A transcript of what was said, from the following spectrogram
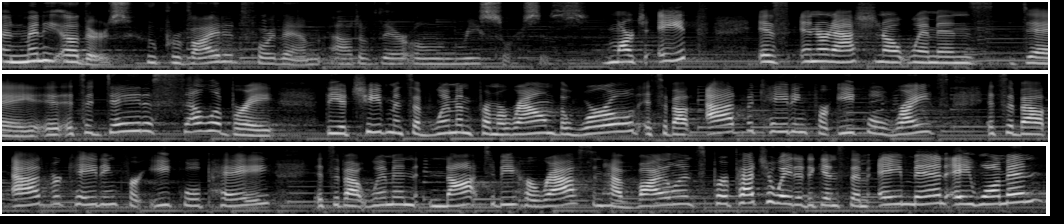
and many others who provided for them out of their own resources. March 8th is International Women's Day. It's a day to celebrate the achievements of women from around the world. It's about advocating for equal rights. It's about advocating for equal pay. It's about women not to be harassed and have violence perpetuated against them. Amen, a woman.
